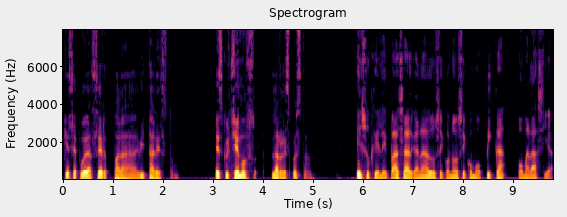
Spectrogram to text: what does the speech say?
qué se puede hacer para evitar esto. Escuchemos la respuesta. Eso que le pasa al ganado se conoce como pica o malasia.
